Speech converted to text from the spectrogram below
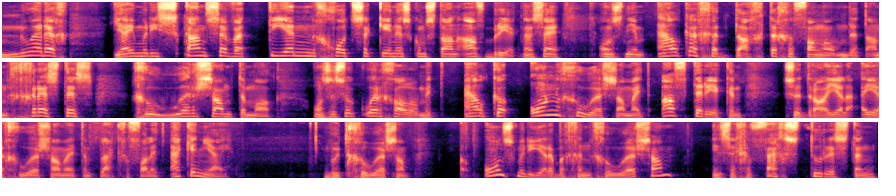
nodig. Jy moet die skanse wat teen God se kennis kom staan afbreek. Nou sê ons neem elke gedagte gevange om dit aan Christus gehoorsaam te maak. Ons is ook oorgehaal om met elke ongehoorsaamheid af te reken sodra jy jou eie gehoorsaamheid in plek geval het. Ek en jy moet gehoorsaam. Ons moet die Here begin gehoorsaam en sy gevegstoerusting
